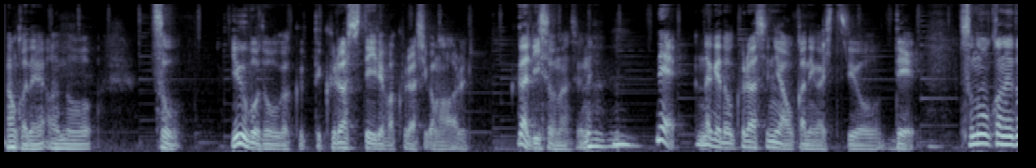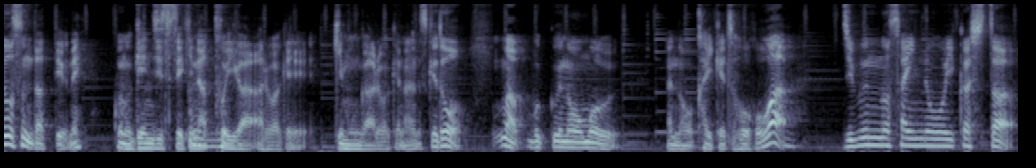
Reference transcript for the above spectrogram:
なんかね、あの、そう、遊母同学って暮らしていれば暮らしが回るが理想なんですよね。うんうんで、だけど暮らしにはお金が必要で、そのお金どうすんだっていうね、この現実的な問いがあるわけ、疑問があるわけなんですけど、まあ僕の思う、あの、解決方法は、自分の才能を生かした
